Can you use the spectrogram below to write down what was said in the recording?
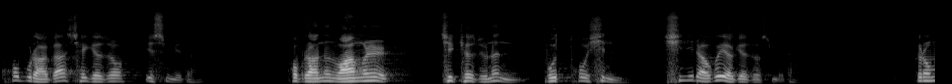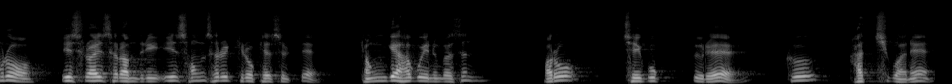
코브라가 새겨져 있습니다. 코브라는 왕을 지켜주는 부토신 신이라고 여겨졌습니다. 그러므로 이스라엘 사람들이 이 성서를 기록했을 때 경계하고 있는 것은 바로 제국들의 그 가치관에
